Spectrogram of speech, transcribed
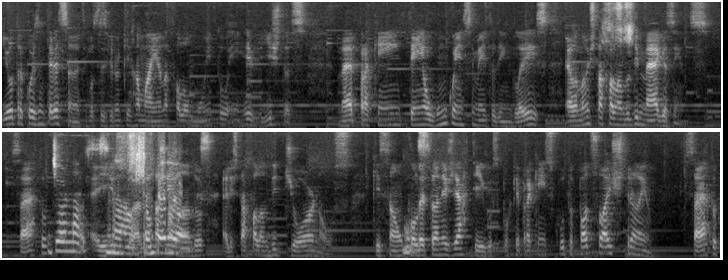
E outra coisa interessante, vocês viram que Ramayana falou muito em revistas né, para quem tem algum conhecimento de inglês, ela não está falando de magazines, certo? Journals. É isso, não, ela, está falando, ela está falando de journals, que são coletâneas de artigos, porque para quem escuta pode soar estranho, certo?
